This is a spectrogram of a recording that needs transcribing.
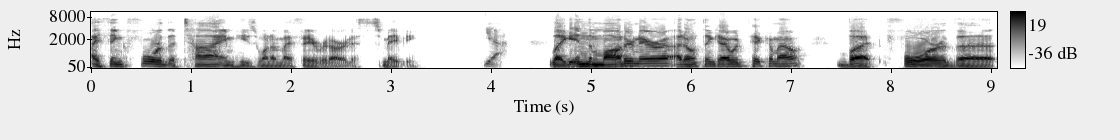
I think for the time, he's one of my favorite artists, maybe. yeah, Like in the modern era, I don't think I would pick him out, but for the,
